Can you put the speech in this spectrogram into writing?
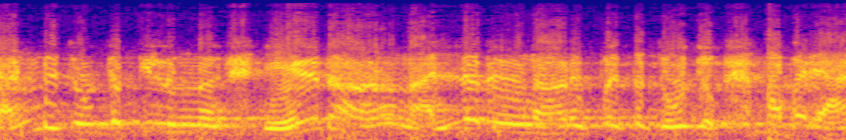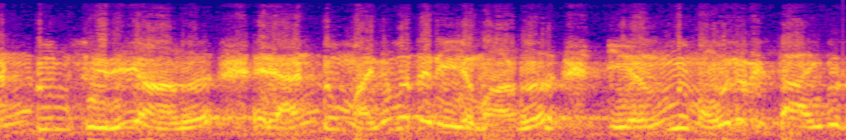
രണ്ട് ചോദ്യത്തിൽ നിന്ന് ഏതാണ് നല്ലത് എന്നാണ് ഇപ്പോഴത്തെ ചോദ്യം. അപ്പൊ രണ്ടും ശരിയാണ് രണ്ടും അനുവദനീയമാണ് എന്ന് മൗലവി സാഹിബ്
